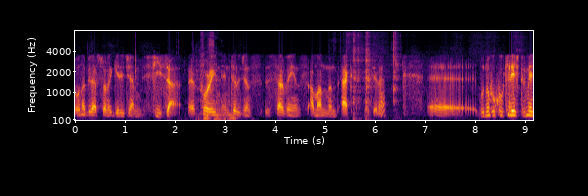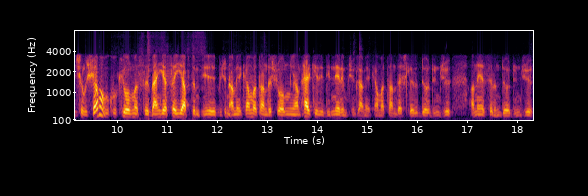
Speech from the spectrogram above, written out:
ona biraz sonra geleceğim. FISA, e, Foreign Intelligence Surveillance Amendment Act mesela. Ee, bunu hukukileştirmeye çalışıyor ama hukuki olması ben yasayı yaptım ee, bütün Amerikan vatandaşı olmayan herkesi dinlerim çünkü Amerikan vatandaşları dördüncü anayasanın dördüncü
